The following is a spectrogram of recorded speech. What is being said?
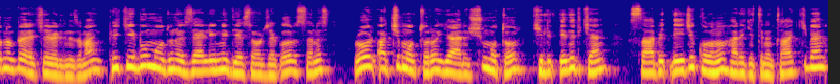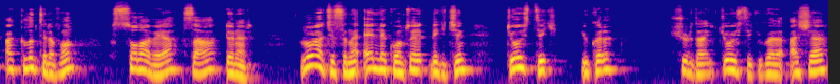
bunu böyle çevirdiğiniz zaman peki bu modun özelliği diye soracak olursanız rol açı motoru yani şu motor kilitlenirken sabitleyici kolunun hareketini takiben akıllı telefon sola veya sağa döner. Rol açısını elle kontrol etmek için joystick yukarı Şurada joystick yukarı aşağı.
